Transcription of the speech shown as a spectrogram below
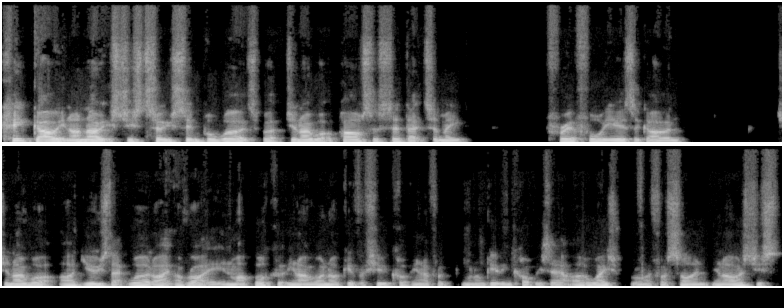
keep going. I know it's just two simple words, but do you know what? A pastor said that to me three or four years ago, and do you know what? I'd use that word. I, I write it in my book. You know, when I give a few, you know, for, when I'm giving copies out, I always, write if I sign, you know, I was just,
